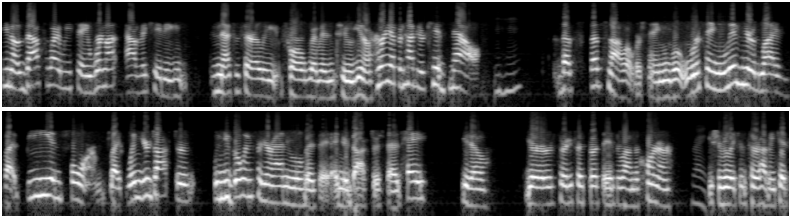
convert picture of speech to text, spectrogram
you know, that's why we say we're not advocating necessarily for women to, you know, hurry up and have your kids now. Mhm. That's that's not what we're saying. We're, we're saying live your life, but be informed. Like when your doctor, when you go in for your annual visit, and your doctor says, "Hey, you know, your 31st birthday is around the corner. Right. You should really consider having kids."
